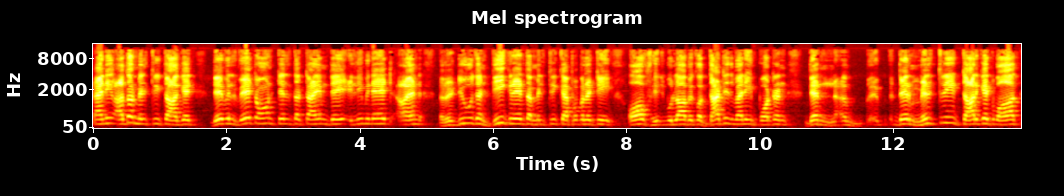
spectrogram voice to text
any other military target. They will wait on till the time they eliminate and reduce and degrade the military capability of Hezbollah because that is very important. Their, their military target was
